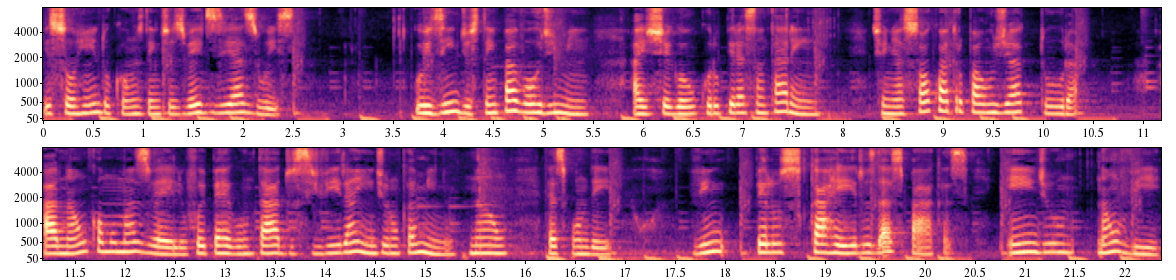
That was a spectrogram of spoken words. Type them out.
e sorrindo com os dentes verdes e azuis. Os índios têm pavor de mim. Aí chegou o Curupira Santarém. Tinha só quatro palmos de altura. Anão como mais velho. Foi perguntado se vira índio no caminho. Não, respondeu. Vim pelos carreiros das pacas. Índio não vi,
